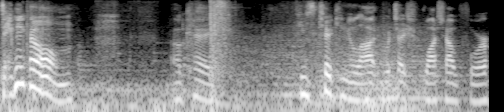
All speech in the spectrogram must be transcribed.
Damn! Okay. He's kicking a lot, which I should watch out for.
